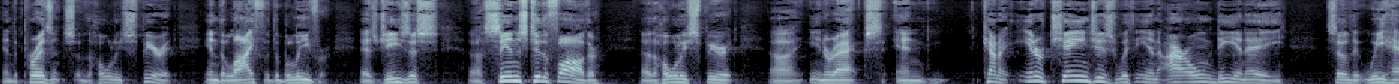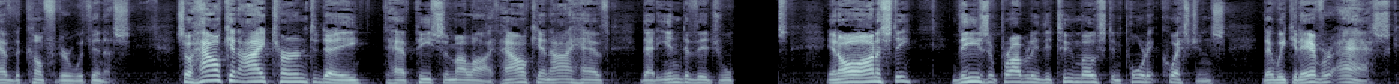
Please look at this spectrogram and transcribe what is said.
and the presence of the Holy Spirit in the life of the believer. As Jesus uh, sends to the Father, uh, the Holy Spirit uh, interacts and kind of interchanges within our own DNA so that we have the Comforter within us. So, how can I turn today to have peace in my life? How can I have that individual peace? In all honesty, these are probably the two most important questions that we could ever ask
